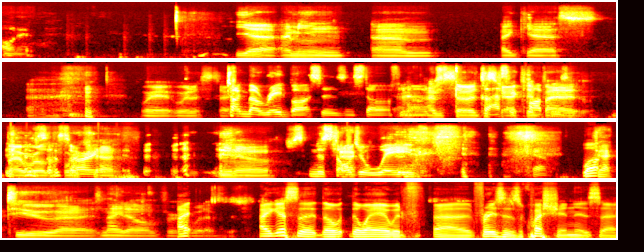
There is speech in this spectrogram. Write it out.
on it Yeah, I mean, um, I guess uh, where where to start? talking about raid bosses and stuff you know I'm so distracted by music. by World so of. Warcraft. you know, Just nostalgia wave. yeah. Well, track two, uh, Night Elf or I- whatever. I guess the the, the way I would uh, phrase it as a question is uh,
